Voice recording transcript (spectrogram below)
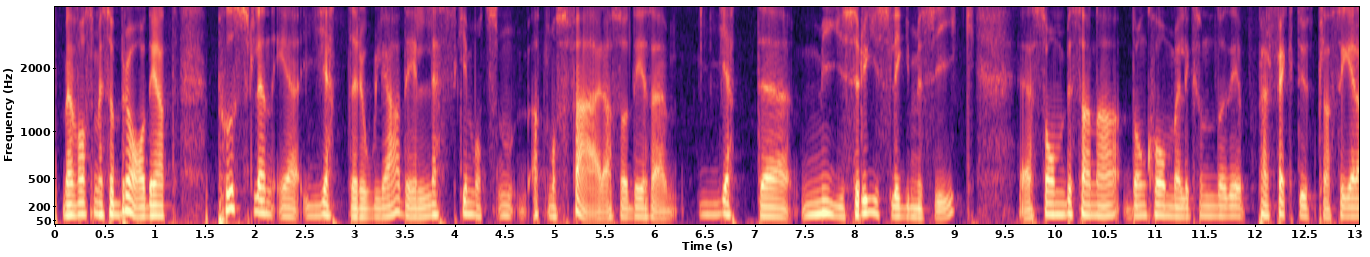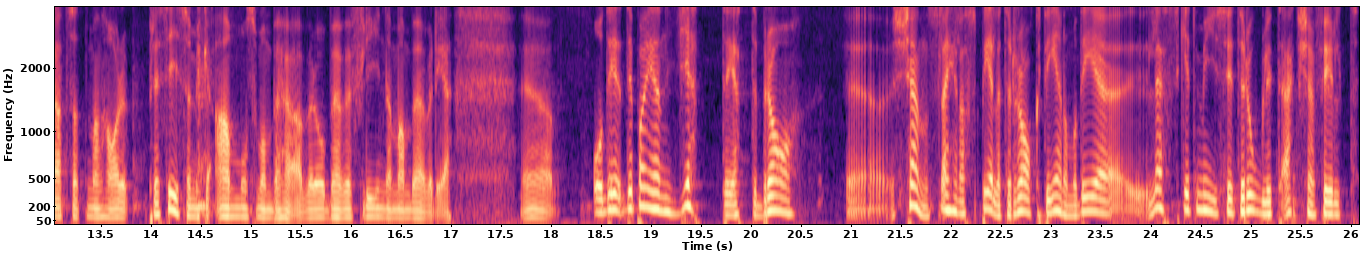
Men vad som är så bra det är att pusslen är jätteroliga, det är läskig mot- atmosfär, alltså det är så här jättemysryslig musik. Eh, zombiesarna, zombisarna, de kommer liksom, det är perfekt utplacerat så att man har precis så mycket ammo som man behöver och behöver fly när man behöver det. Eh, och det, det bara är en jätte, jättebra eh, känsla i hela spelet rakt igenom och det är läskigt, mysigt, roligt, actionfyllt.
